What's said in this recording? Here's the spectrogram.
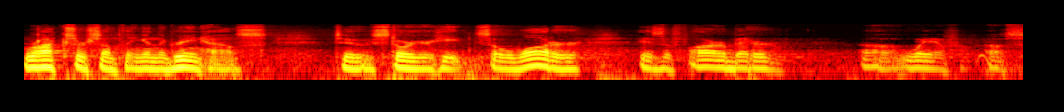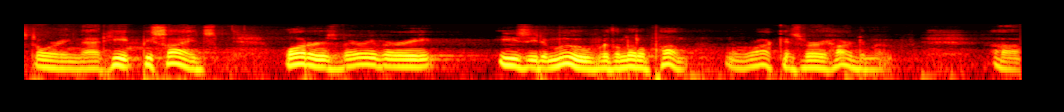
rocks or something in the greenhouse to store your heat. So water is a far better uh, way of uh, storing that heat. Besides, Water is very, very easy to move with a little pump. Rock is very hard to move. Uh,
